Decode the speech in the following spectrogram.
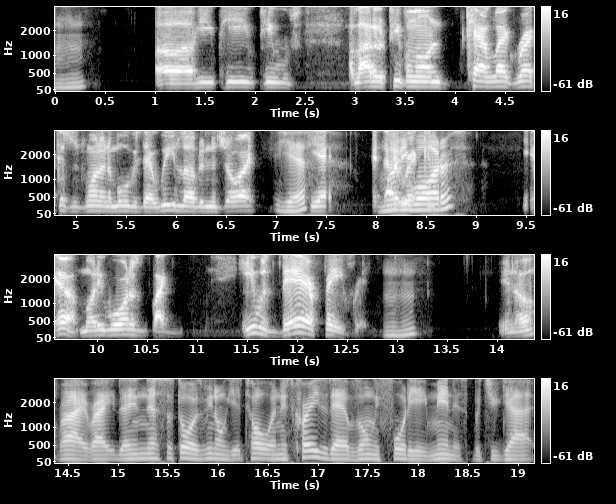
Mm-hmm. Uh, he he he was a lot of the people on Cadillac Records was one of the movies that we loved and enjoyed. Yes. Yeah. Muddy Directed- Waters. Yeah, Muddy Waters. Like he was their favorite. Mm-hmm. You know, Right, right. And that's the stories we don't get told. And it's crazy that it was only 48 minutes, but you got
